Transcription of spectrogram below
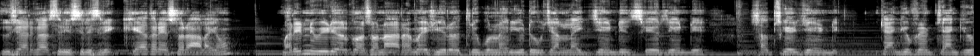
చూశారుగా? శ్రీ శ్రీ శ్రీ కేదారేశ్వర ఆలయం. మరిన్ని వీడియోల కోసం నా Ramesh hero triple nine YouTube channel like చేయండి షేర్ చేయండి సబ్స్క్రైబ్ చేయండి. Thank you friends thank you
